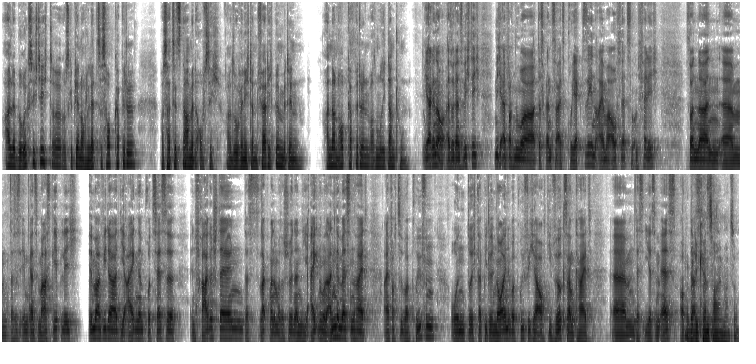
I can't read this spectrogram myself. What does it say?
alle berücksichtigt. Äh, es gibt ja noch ein letztes Hauptkapitel. Was hat es jetzt damit auf sich? Also wenn ich dann fertig bin mit den anderen Hauptkapiteln, was muss ich dann tun? Ja, genau. Also ganz wichtig, nicht einfach nur das Ganze als Projekt sehen, einmal aufsetzen und fertig, sondern ähm, das ist eben ganz maßgeblich, immer wieder die eigenen Prozesse in Frage stellen. Das sagt man immer so schön, dann die Eignung und Angemessenheit einfach zu überprüfen. Und durch Kapitel 9 überprüfe ich ja auch die Wirksamkeit ähm, des ISMS. Ob über das, die Kennzahlen meinst du?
